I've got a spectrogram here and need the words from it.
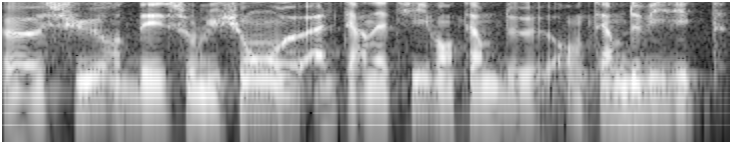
euh, sur des solutions euh, alternatives en termes de, en termes de visite.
